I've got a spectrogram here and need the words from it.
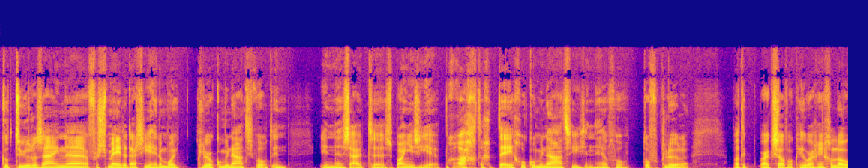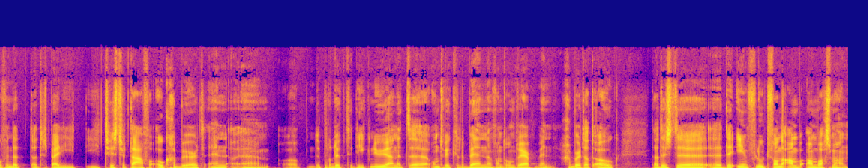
culturen zijn eh, versmeden. Daar zie je hele mooie kleurcombinaties. Bijvoorbeeld in, in eh, Zuid-Spanje zie je prachtige tegelcombinaties en heel veel toffe kleuren. Wat ik, waar ik zelf ook heel erg in geloof. En dat, dat is bij die, die twistertafel ook gebeurd. En ehm, op de producten die ik nu aan het ontwikkelen ben of aan het ontwerpen ben, gebeurt dat ook. Dat is de, eh, de invloed van de amb- ambachtsman.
